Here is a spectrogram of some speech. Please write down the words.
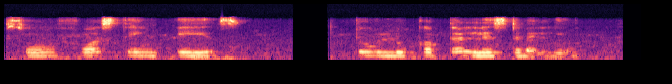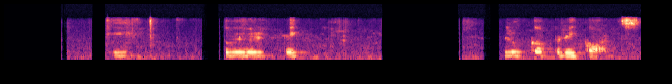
So first thing is to look up the list value okay? So we will take lookup records.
